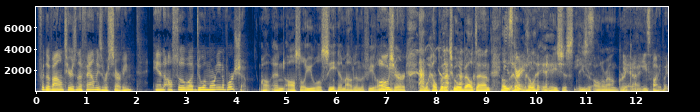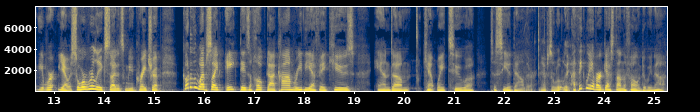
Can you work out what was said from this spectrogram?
for the volunteers and the families we're serving, and also uh, do a morning of worship. Well, and also you will see him out in the field. Oh, I'm sure, and he'll put a tool belt on. He'll, He's he'll, great. he'll- he's just he's, an all around great yeah, guy. He's funny, but we're yeah. So we're really excited. It's gonna be a great trip. Go to the website eightdaysofhope.com, read the FAQs, and um, can't wait to uh, to see you down there. Absolutely. I think we have our guest on the phone. Do we not?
